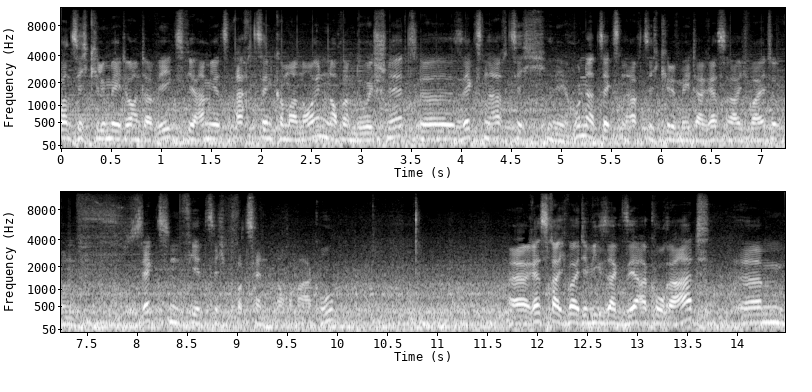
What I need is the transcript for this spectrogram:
So, 120 Kilometer unterwegs. Wir haben jetzt 18,9 noch im Durchschnitt, 86, äh, nee, 186 Kilometer Restreichweite und 46 Prozent noch im Akku. Äh, Restreichweite, wie gesagt, sehr akkurat. Ähm,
